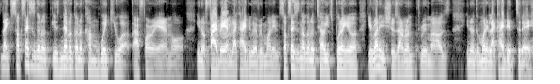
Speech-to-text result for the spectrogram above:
like success is gonna is never gonna come wake you up at 4 a.m. or you know 5 a.m. like I do every morning. Success is not gonna tell you to put on your your running shoes and run three miles, you know, the morning like I did today.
